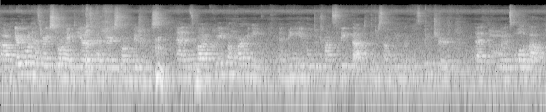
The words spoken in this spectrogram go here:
um, everyone has very strong ideas, has very strong visions, and it's about creating a harmony and being able to translate that into something like this picture that what it's all about.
